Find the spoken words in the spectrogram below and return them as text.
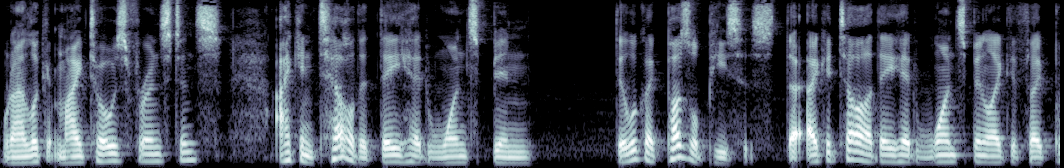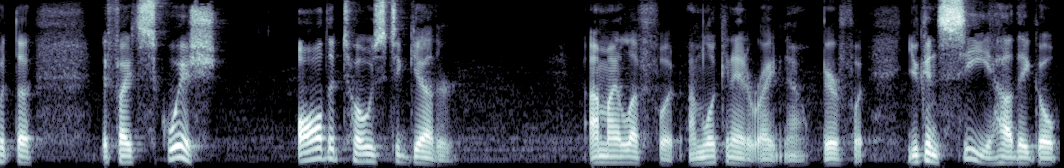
When I look at my toes, for instance, I can tell that they had once been they look like puzzle pieces. That I could tell how they had once been like if I put the if I squish all the toes together on my left foot. I'm looking at it right now, barefoot. You can see how they go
